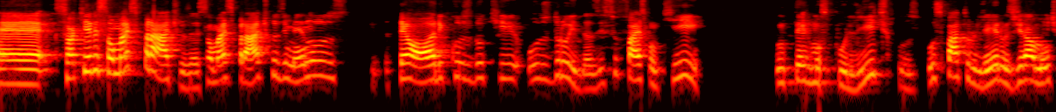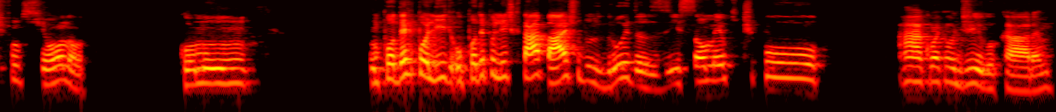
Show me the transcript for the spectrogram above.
É, só que eles são mais práticos, eles são mais práticos e menos teóricos do que os druidas. Isso faz com que, em termos políticos, os patrulheiros geralmente funcionam como um, um poder político. O poder político está abaixo dos druidas e são meio que tipo. Ah, como é que eu digo, cara?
